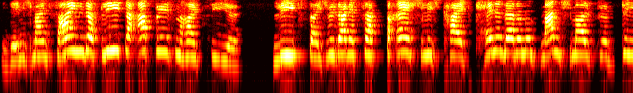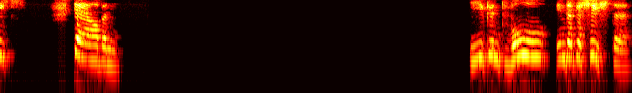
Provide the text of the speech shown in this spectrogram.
indem ich mein Sein in das Lied der Abwesenheit ziehe. Liebster, ich will deine Zerbrechlichkeit kennenlernen und manchmal für dich sterben. Irgendwo in der Geschichte,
